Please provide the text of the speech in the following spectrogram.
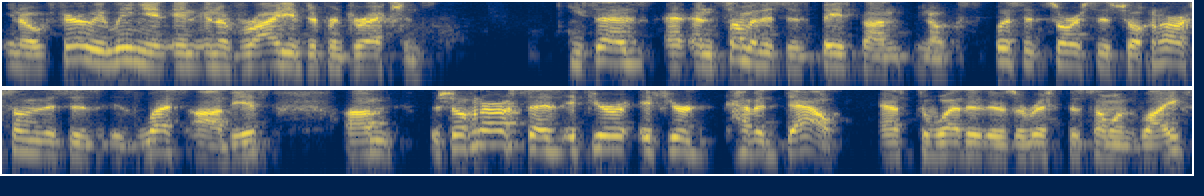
you know, fairly lenient in, in a variety of different directions. He says, and, some of this is based on, you know, explicit sources, Shulchan Aruch, some of this is, is less obvious. Um, the Shulchan Aruch says if you're, if you have a doubt as to whether there's a risk to someone's life,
